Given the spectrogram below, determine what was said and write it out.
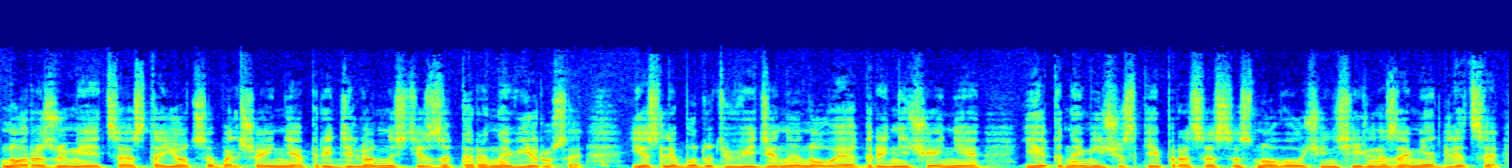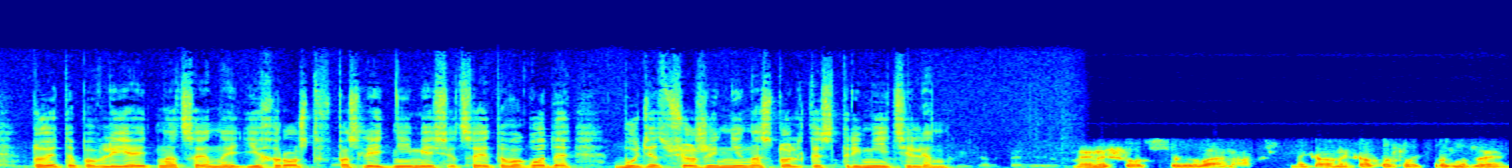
Но, разумеется, остается большая неопределенность из-за коронавируса. Если будут введены новые ограничения и экономические процессы снова очень сильно замедлятся, то это повлияет на цены. Их рост в последние месяцы этого года будет все же не настолько стремителен. Mēnešos lēnāks nekā, nekā pašlaik prognozējam.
